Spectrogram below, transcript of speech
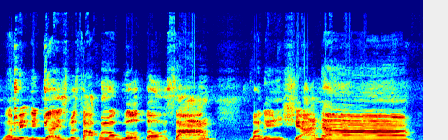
Lamig guys, basta ako magluto sa Valenciana.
